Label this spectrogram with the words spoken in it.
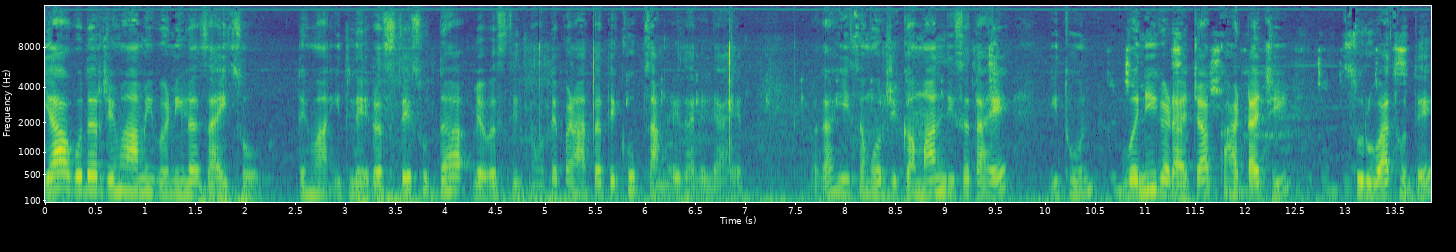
या अगोदर जेव्हा आम्ही वणीला जायचो तेव्हा इथले रस्तेसुद्धा व्यवस्थित नव्हते पण आता ते खूप चांगले झालेले आहेत. बघा ही समोर जी कमान दिसत आहे इथून वणीगडाच्या घाटाची सुरुवात होते.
